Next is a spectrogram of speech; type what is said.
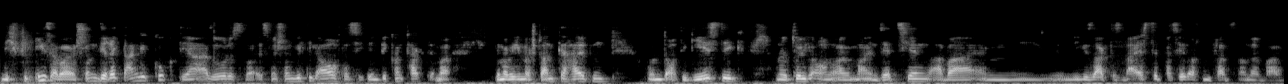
nicht fies, aber schon direkt angeguckt. Ja, so das war, ist mir schon wichtig auch, dass ich den Blickkontakt immer, dem habe ich immer standgehalten und auch die Gestik und natürlich auch mal ein Sätzchen. Aber ähm, wie gesagt, das meiste passiert auf dem Platz nonverbal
